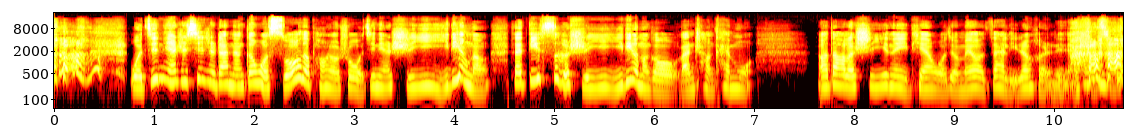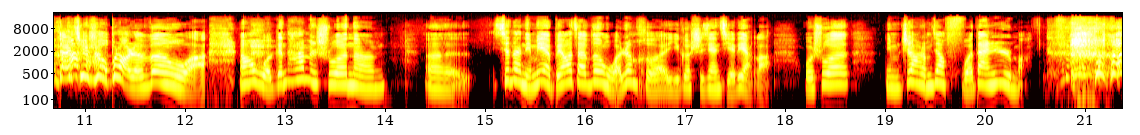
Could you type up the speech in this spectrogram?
我今年是信誓旦旦跟我所有的朋友说，我今年十一一定能在第四个十一一定能够完成开幕。然后到了十一那一天，我就没有再理任何人这件事情。但是确实有不少人问我，然后我跟他们说呢，呃，现在你们也不要再问我任何一个时间节点了。我说，你们知道什么叫佛诞日吗？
